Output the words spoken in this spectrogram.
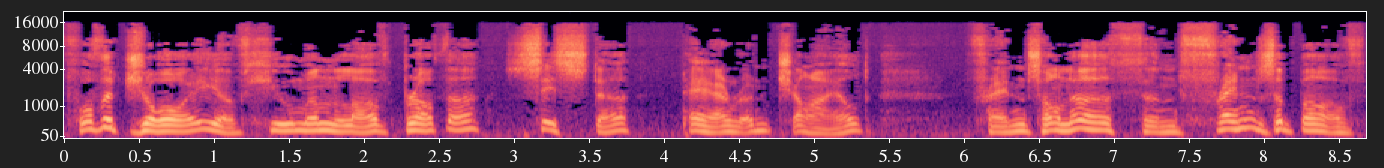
For the joy of human love, brother, sister, parent, child, friends on earth and friends above,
